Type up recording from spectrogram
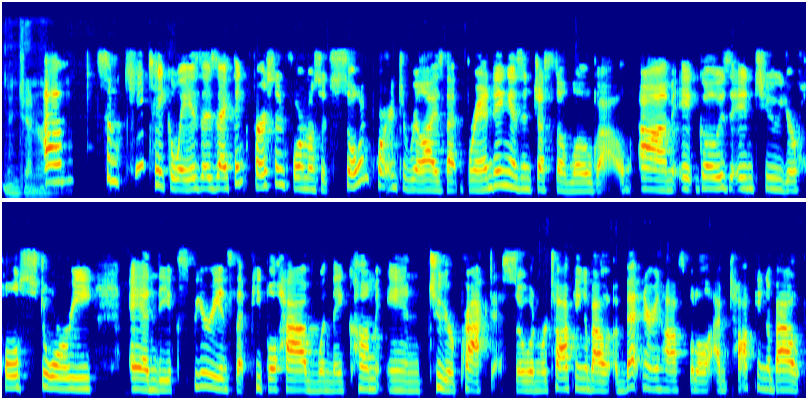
in general? Um, some key takeaways is I think first and foremost, it's so important to realize that branding isn't just a logo. Um, it goes into your whole story and the experience that people have when they come into your practice. So when we're talking about a veterinary hospital, I'm talking about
